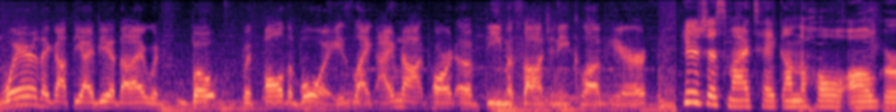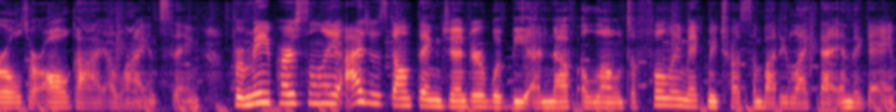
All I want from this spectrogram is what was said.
where they got the idea that I would vote with all the boys. Like, I'm not part of the misogyny club here. Here's just my take on the whole all girls or all guy alliance thing. For me personally, I just don't think gender would be enough alone to fully make me trust somebody like that in the game.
